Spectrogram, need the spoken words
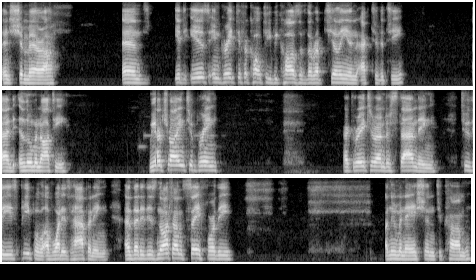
and Chimera. And it is in great difficulty because of the reptilian activity and Illuminati. We are trying to bring a greater understanding to these people of what is happening and that it is not unsafe for the illumination to come,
